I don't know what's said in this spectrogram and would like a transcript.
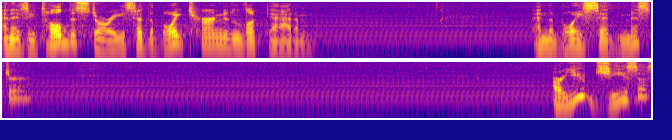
And as he told the story, he said the boy turned and looked at him. And the boy said, Mister, are you Jesus?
